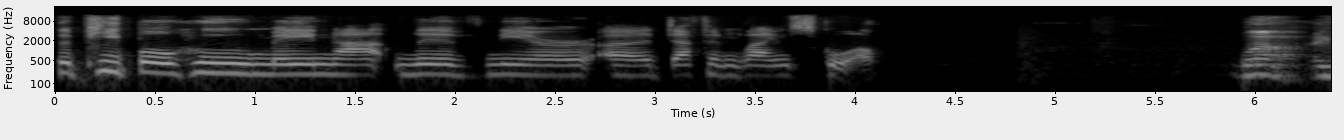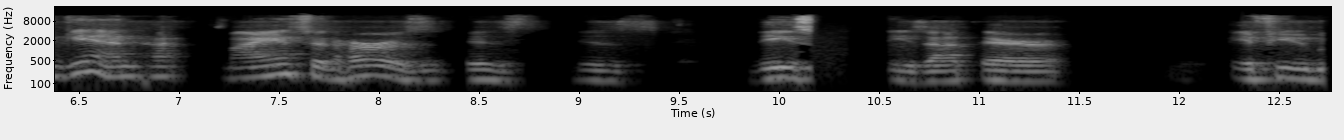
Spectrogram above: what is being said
the people who may not live near a deaf and blind school? Well, again, my answer to her is is is these companies out there. If you make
